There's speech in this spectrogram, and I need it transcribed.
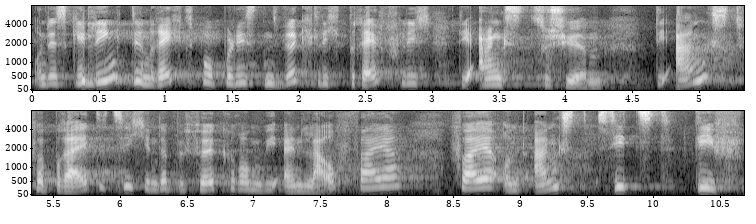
Und es gelingt den Rechtspopulisten wirklich trefflich, die Angst zu schüren. Die Angst verbreitet sich in der Bevölkerung wie ein Lauffeuer Feuer und Angst sitzt tief.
